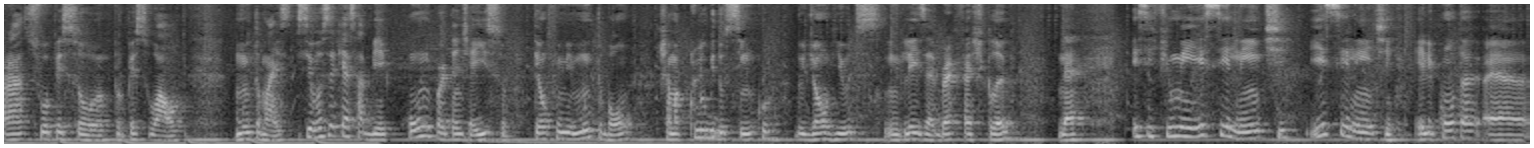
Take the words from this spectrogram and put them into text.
para sua pessoa, pro pessoal, muito mais. Se você quer saber quão importante é isso, tem um filme muito bom, chama Clube dos Cinco, do John Hughes, em inglês é Breakfast Club, né? Esse filme é excelente, excelente. Ele conta é,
